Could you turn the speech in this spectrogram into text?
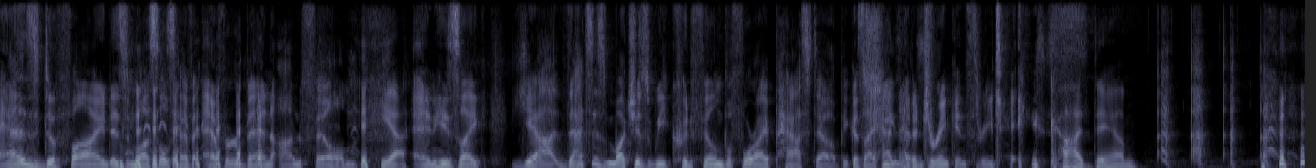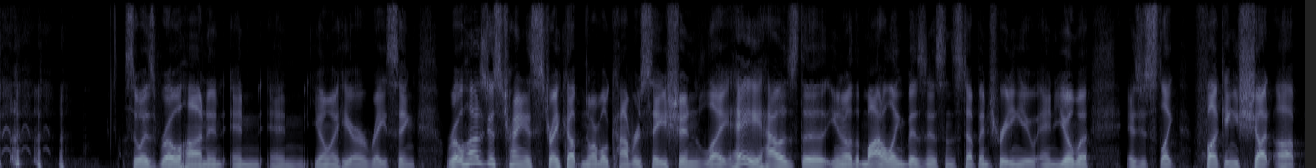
as defined as muscles have ever been on film. Yeah. And he's like, yeah, that's as much as we could film before I passed out because I hadn't had a drink in three days. God damn. so as Rohan and, and, and Yoma here are racing, Rohan's just trying to strike up normal conversation, like, hey, how's the you know the modeling business and stuff been treating you? And Yoma is just like, fucking shut up.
